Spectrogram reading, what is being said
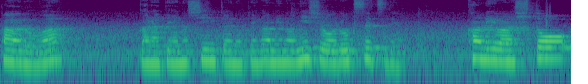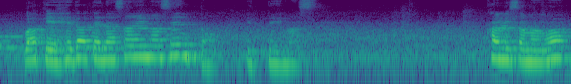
パウロはガラテヤの信徒への手紙の2章6節で神は人を分け隔てなさいませんと言っています。神様は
